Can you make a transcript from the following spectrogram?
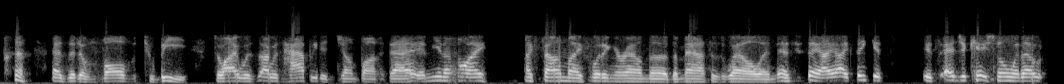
as it evolved to be. So I was I was happy to jump on at that, and you know, I I found my footing around the the math as well. And as you say, I, I think it's it's educational without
